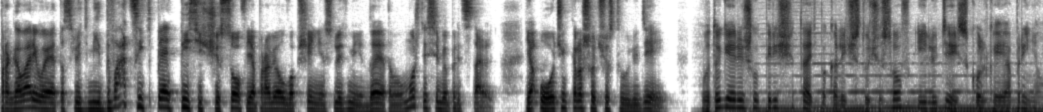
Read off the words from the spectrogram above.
проговаривая это с людьми, 25 тысяч часов я провел в общении с людьми до этого. Вы можете себе представить? Я очень хорошо чувствую людей. В итоге я решил пересчитать по количеству часов и людей, сколько я принял.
